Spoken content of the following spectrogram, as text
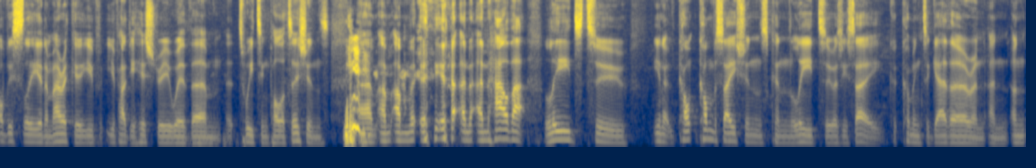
obviously in America you've you've had your history with um, tweeting politicians, um, I'm, I'm, you know, and and how that leads to you know, conversations can lead to, as you say, coming together and, and, and,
